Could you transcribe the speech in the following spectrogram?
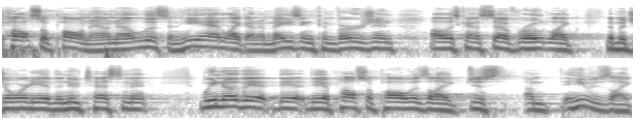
Apostle Paul now. Now listen, he had like an amazing conversion, all this kind of stuff, wrote like the majority of the New Testament we know that the, the Apostle Paul was like just, um, he was like,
